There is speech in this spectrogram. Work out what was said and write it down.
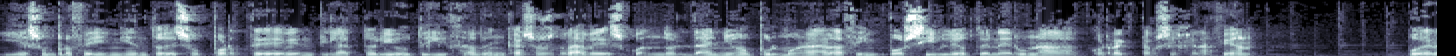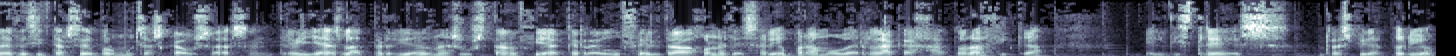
y es un procedimiento de soporte ventilatorio utilizado en casos graves cuando el daño pulmonar hace imposible obtener una correcta oxigenación. Puede necesitarse por muchas causas, entre ellas la pérdida de una sustancia que reduce el trabajo necesario para mover la caja torácica, el distrés respiratorio,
